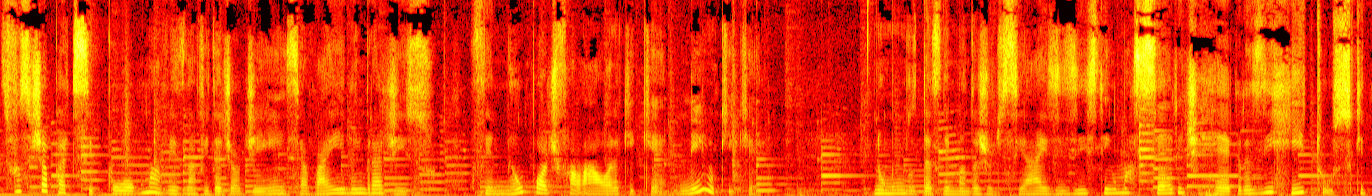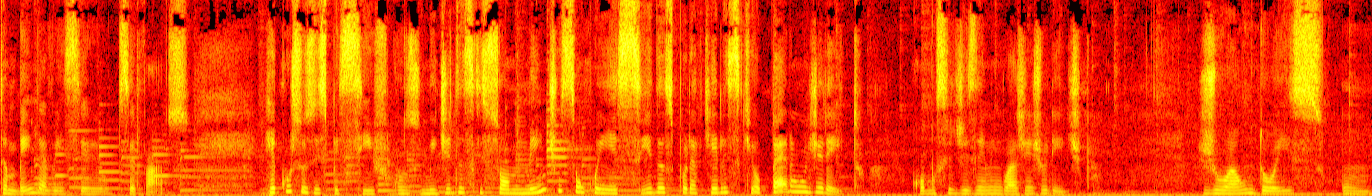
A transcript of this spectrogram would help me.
Se você já participou alguma vez na vida de audiência, vai lembrar disso. Você não pode falar a hora que quer, nem o que quer. No mundo das demandas judiciais existem uma série de regras e ritos que também devem ser observados. Recursos específicos, medidas que somente são conhecidas por aqueles que operam o direito, como se diz em linguagem jurídica. João 2, 1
